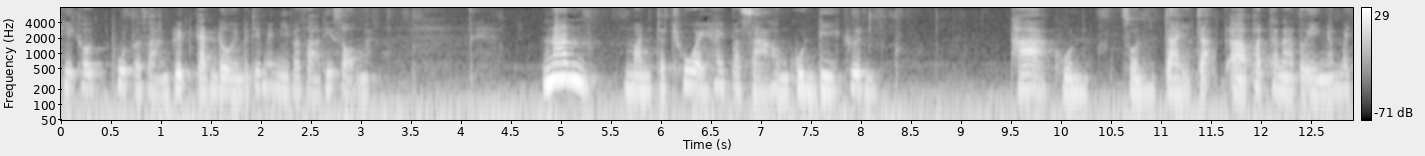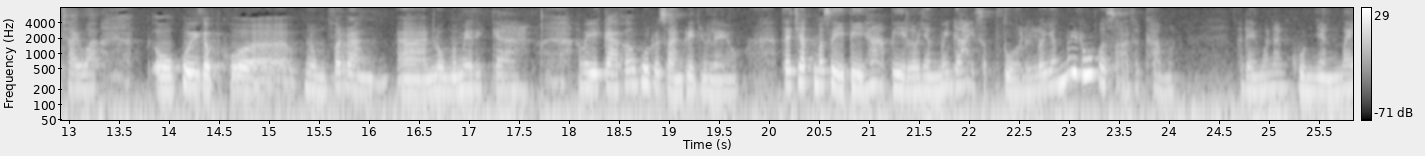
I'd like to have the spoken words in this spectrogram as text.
ที่เขาพูดภาษาอังกฤษกันโดย ไม่ที่ไม่มีภาษาที่สองนั่นมันจะช่วยให้ภาษาของคุณดีขึ้น ถ้าคุณสนใจจะพัฒนาตัวเองนะ ไม่ใช่ว่าโอ้คุยกับหนุ่มฝรั่งหนุ่มอเมริกา อเมริกาก็พูดภาษาอังกฤษอยู่แล้ว แต่แชทมาสี่ปีห้าปีเรายังไม่ได้สักตัวเลย เรายังไม่รู้ภาษาสักคำแสดงว่านั่นคุณยังไม่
